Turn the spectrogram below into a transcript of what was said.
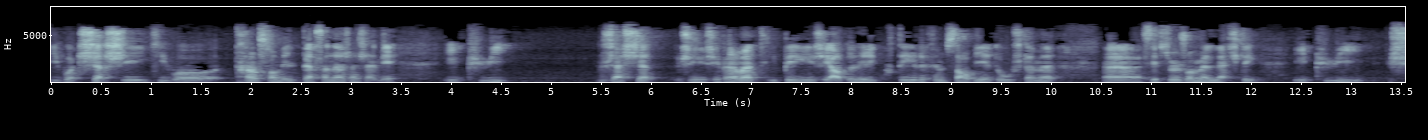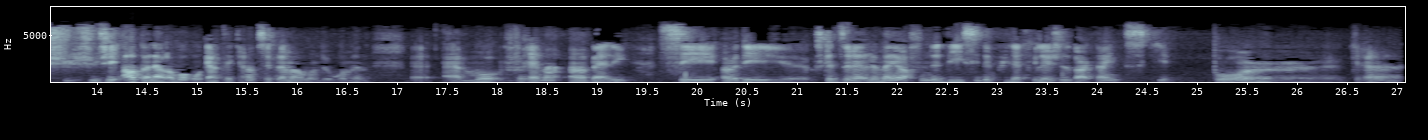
qui va te chercher, qui va transformer le personnage à jamais. Et puis, j'achète, j'ai vraiment tripé, j'ai hâte de l'écouter, le film sort bientôt justement, euh, c'est sûr je vais me l'acheter. Et puis, j'ai hâte de la revoir au grand écran, tout simplement, Wonder Woman. Euh, elle m'a vraiment emballé. C'est un des, euh, je te dirais, le meilleur film de DC depuis la trilogie de Dark Knight, ce qui est pas un grand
